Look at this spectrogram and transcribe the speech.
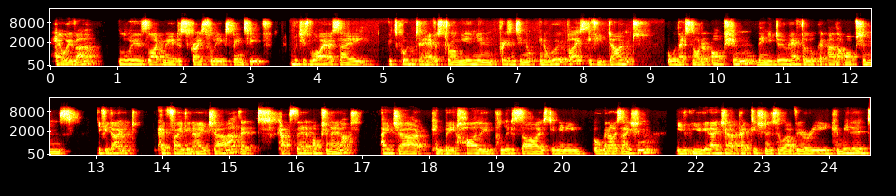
However, lawyers like me are disgracefully expensive, which is why I say it's good to have a strong union presence in a, in a workplace. If you don't, or that's not an option, then you do have to look at other options. If you don't have faith in HR, that cuts that option out. HR can be highly politicised in any organisation you, you get HR practitioners who are very committed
